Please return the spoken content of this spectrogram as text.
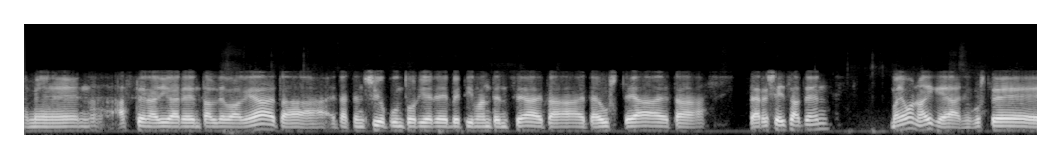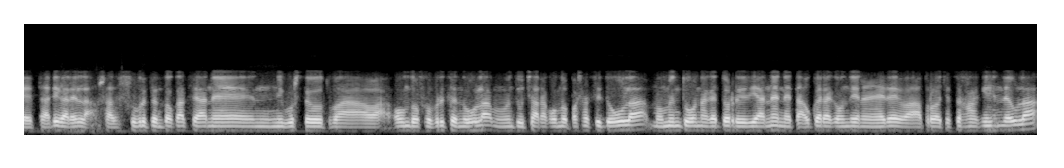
hemen azten ari garen talde bagea eta eta tensio puntu hori ere beti mantentzea eta eta eustea eta eta erresa izaten, baina, bueno, haik nik uste eta ari garela, oza, sufritzen tokatzean nik uste dut ba, ondo sufritzen dugula, momentu txarrak ondo pasatzen dugula, momentu honak etorri dianen eta aukerak ondienen ere ba, aprobetsatzen jakin deula,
